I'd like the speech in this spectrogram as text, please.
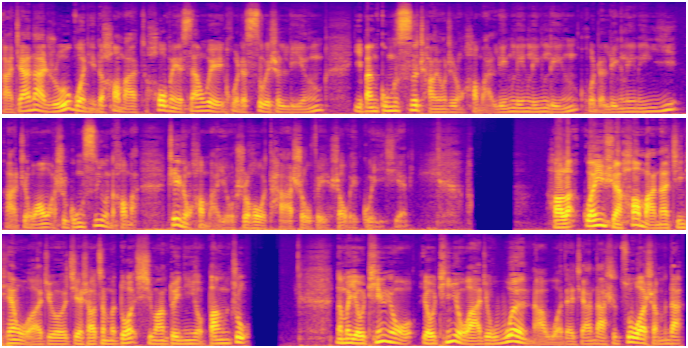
啊。加拿大，如果你的号码后面三位或者四位是零，一般公司常用这种号码零零零零或者零零零一啊，这往往是公司用的号码。这种号码有时候它收费稍微贵一些。好了，关于选号码呢，今天我就介绍这么多，希望对你有帮助。那么有听友有听友啊，就问啊，我在加拿大是做什么的？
